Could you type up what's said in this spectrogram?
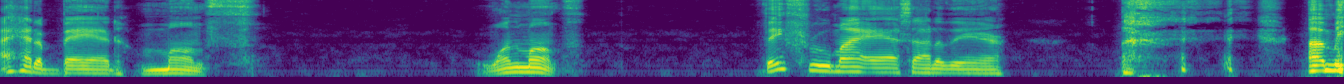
I had a bad month. One month they threw my ass out of there. I mean,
